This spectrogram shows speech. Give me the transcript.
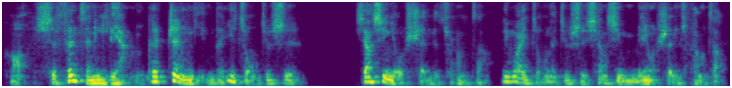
啊，是分成两个阵营的，一种就是。相信有神的创造，另外一种呢，就是相信没有神创造。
